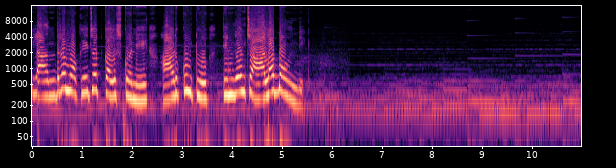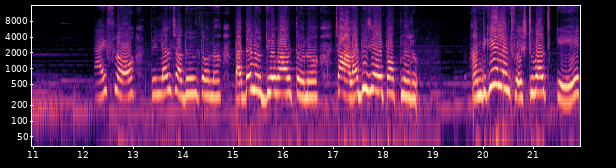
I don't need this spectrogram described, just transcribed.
ఇలా అందరం ఒకే చోట కలుసుకొని ఆడుకుంటూ తినడం చాలా బాగుంది. లైఫ్లో పిల్లలు చదువులతోనో పెద్దలు ఉద్యోగాలతోనో చాలా బిజీ అయిపోతున్నారు. అందుకే ఇలాంటి ఫెస్టివల్స్కి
